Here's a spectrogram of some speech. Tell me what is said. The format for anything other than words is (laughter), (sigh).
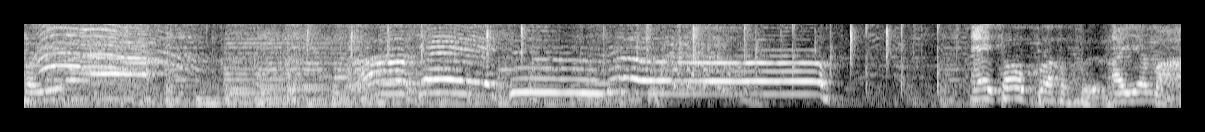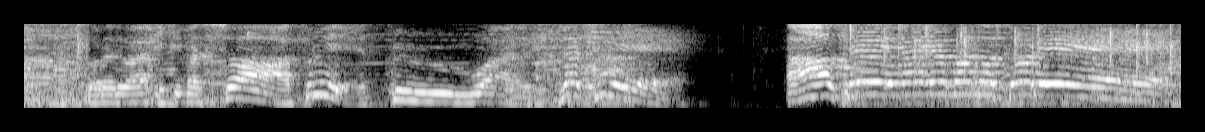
Oh yeah OK 終了エイト VS アイアンマン。それでは行きましょう。321ジャッジ OK アイアンマンの勝利!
